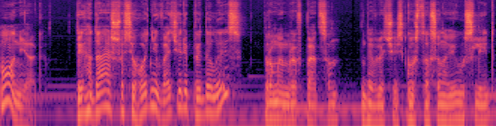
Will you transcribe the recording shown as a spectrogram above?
Он як. Ти гадаєш, що сьогодні ввечері прийде лис? Промимрив Петсон, дивлячись Густавсонові у слід.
